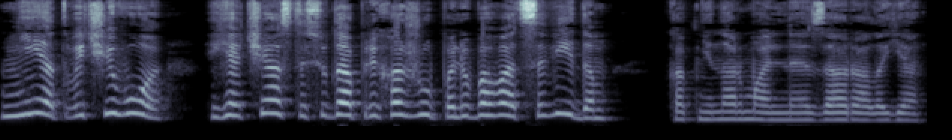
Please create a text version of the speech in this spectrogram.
«Нет, вы чего? Я часто сюда прихожу полюбоваться видом!» Как ненормальная заорала я.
